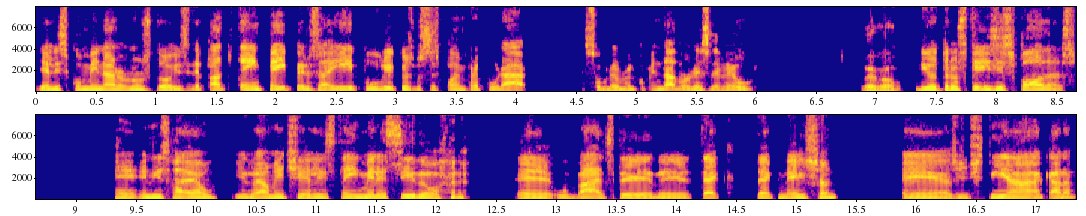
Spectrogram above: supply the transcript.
e eles combinaram os dois. De fato, tem papers aí públicos, vocês podem procurar sobre os recomendadores de BU. Legal. E outros cases fodas é, em Israel, e realmente eles têm merecido é, o badge de, de Tech, Tech Nation. É, a gente tinha, cara,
